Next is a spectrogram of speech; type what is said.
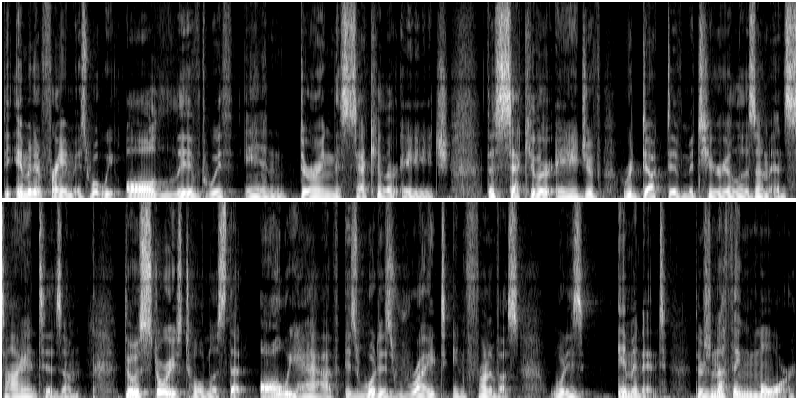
The immanent frame is what we all lived within during the secular age, the secular age of reductive materialism and scientism. Those stories told us that all we have is what is right in front of us, what is immanent. There's nothing more,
